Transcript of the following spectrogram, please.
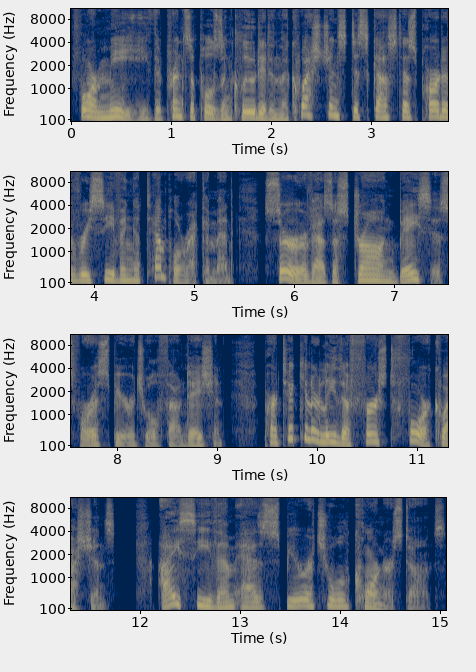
For me, the principles included in the questions discussed as part of receiving a temple recommend serve as a strong basis for a spiritual foundation, particularly the first four questions. I see them as spiritual cornerstones.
